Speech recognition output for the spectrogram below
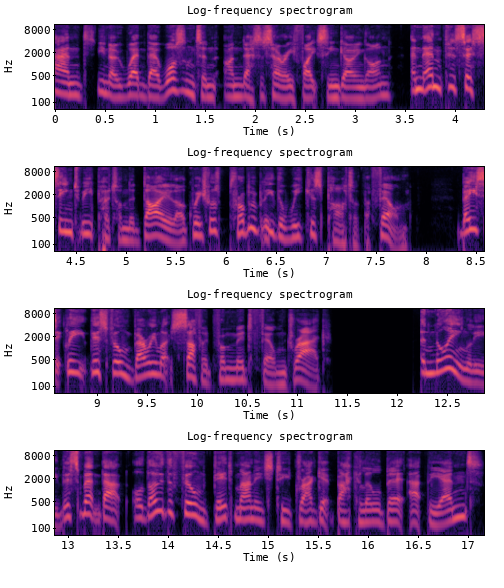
And, you know, when there wasn't an unnecessary fight scene going on, an emphasis seemed to be put on the dialogue, which was probably the weakest part of the film. Basically, this film very much suffered from mid film drag. Annoyingly, this meant that although the film did manage to drag it back a little bit at the end,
